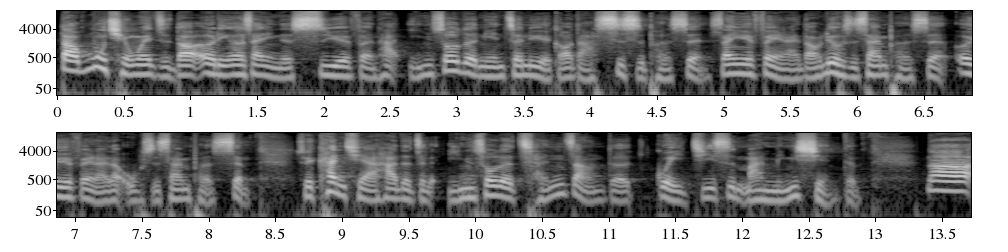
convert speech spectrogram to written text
到目前为止，到二零二三年的四月份，它营收的年增率也高达四十 percent，三月份也来到六十三 percent，二月份也来到五十三 percent，所以看起来它的这个营收的成长的轨迹是蛮明显的。那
